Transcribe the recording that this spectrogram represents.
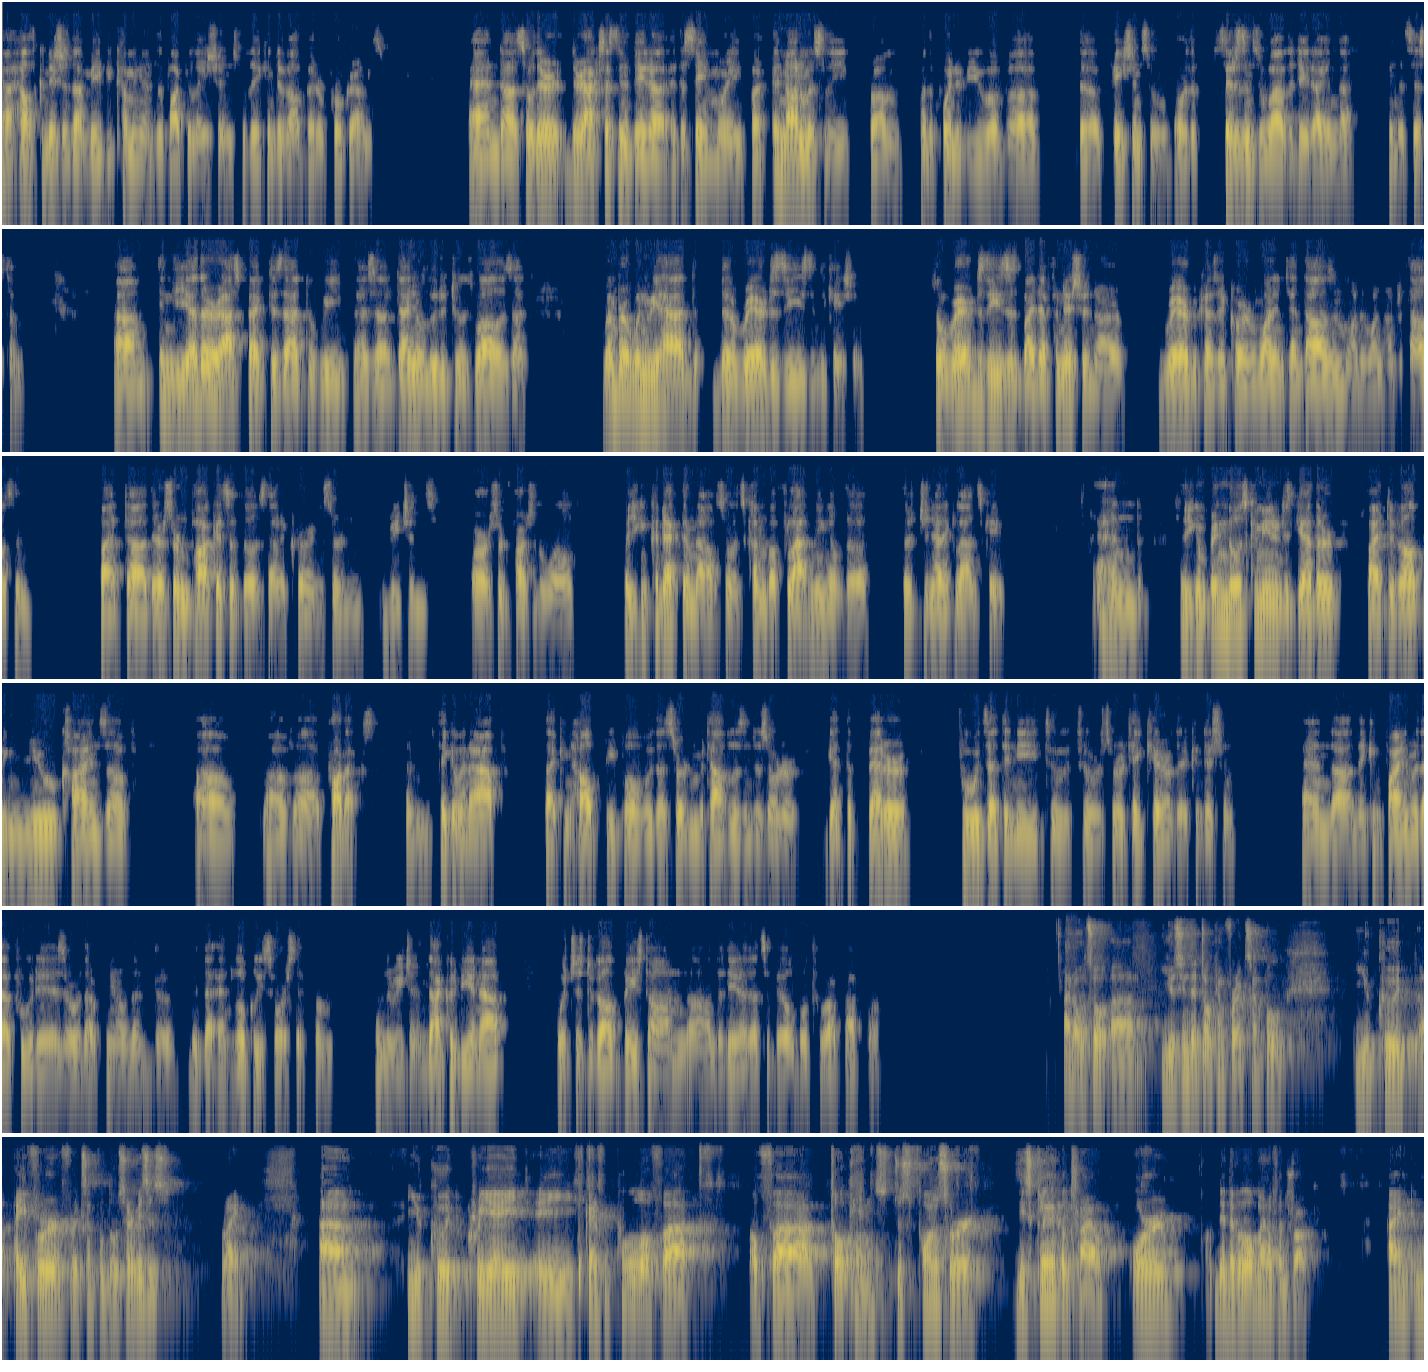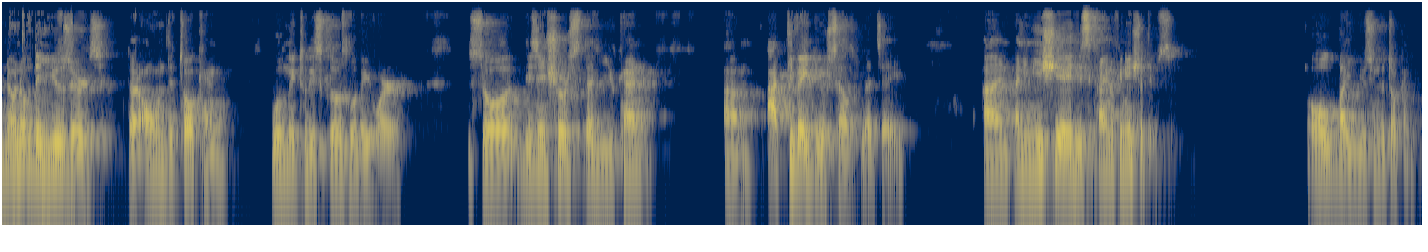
uh, health conditions that may be coming into the population so they can develop better programs and uh, so they're they're accessing the data the same way but anonymously from from the point of view of uh, the patients who or the citizens who have the data in the in the system um, and the other aspect is that we as uh, daniel alluded to as well is that remember when we had the rare disease indication so rare diseases by definition are rare because they occur in 1 in 10,000, 1 in 100,000. But uh, there are certain pockets of those that occur in certain regions or certain parts of the world. But you can connect them now. So it's kind of a flattening of the, the genetic landscape. And so you can bring those communities together by developing new kinds of, uh, of uh, products. And think of an app that can help people with a certain metabolism disorder get the better foods that they need to to sort of take care of their condition. And uh, they can find where that food is or that you know the, the, the and locally source it from from the region. And that could be an app which is developed based on uh, the data that's available through our platform. And also uh, using the token for example you could uh, pay for for example those services right um, you could create a kind of a pool of uh, of uh, tokens to sponsor this clinical trial or the development of a drug. And none of the users that own the token will need to disclose who they were. So this ensures that you can um, activate yourself, let's say, and, and initiate these kind of initiatives, all by using the token.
